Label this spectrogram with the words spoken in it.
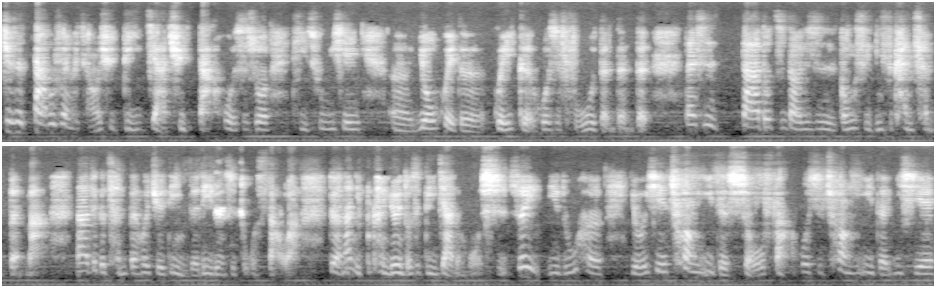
就是大部分想要去低价去打，或者是说提出一些呃优惠的规格或是服务等等等，但是。大家都知道，就是公司一定是看成本嘛，那这个成本会决定你的利润是多少啊？对啊，那你不可能永远都是低价的模式，所以你如何有一些创意的手法，或是创意的一些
